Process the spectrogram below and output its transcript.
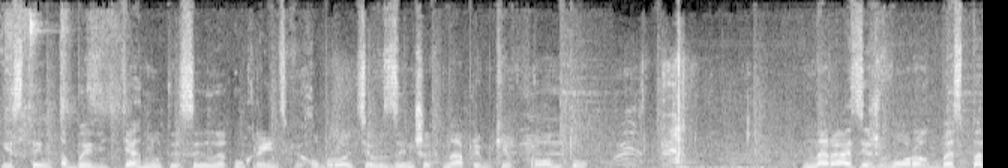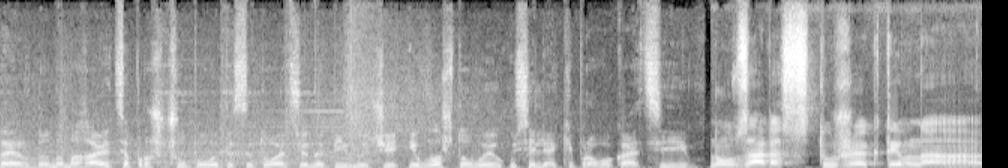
із тим, аби відтягнути сили українських оборонців з інших напрямків фронту. Наразі ж ворог безперервно намагається прощупувати ситуацію на півночі і влаштовує усілякі провокації. Ну зараз дуже активна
